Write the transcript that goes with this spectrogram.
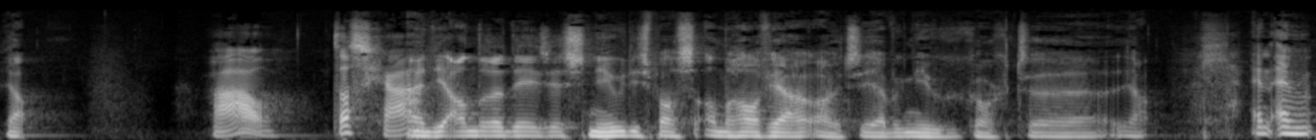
Ja. Wauw, dat is gaaf. En die andere, deze is nieuw. Die is pas anderhalf jaar oud. Die heb ik nieuw gekocht. eh, ja. En, en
